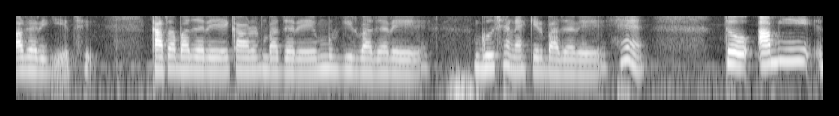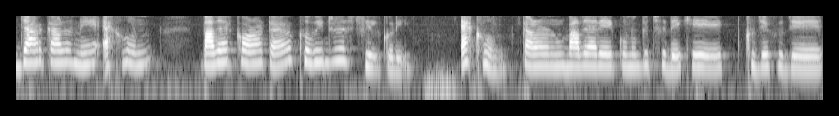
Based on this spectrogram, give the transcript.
বাজারে গিয়েছি। কাঁচা বাজারে, কারণ বাজারে, মুরগির বাজারে, গুলশান একের বাজারে হ্যাঁ। তো আমি যার কারণে এখন বাজার করাটা খুব ইন্টারেস্ট ফিল করি। এখন, কারণ বাজারে কোনো কিছু দেখে, খুঁজে খুঁজে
